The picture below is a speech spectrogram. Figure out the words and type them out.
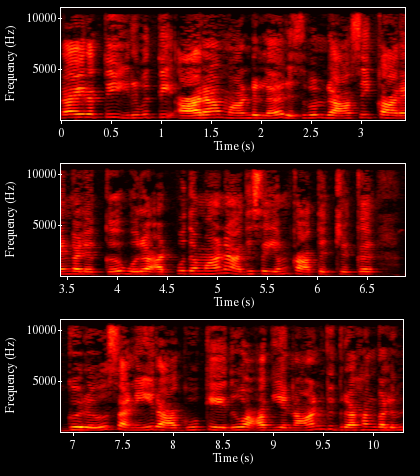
ரெண்டாயிரத்தி இருபத்தி ஆறாம் ஆண்டுல ரிஷபம் ராசிக்காரங்களுக்கு ஒரு அற்புதமான அதிசயம் காத்துட்டு இருக்கு குரு சனி ராகு கேது ஆகிய நான்கு கிரகங்களும்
